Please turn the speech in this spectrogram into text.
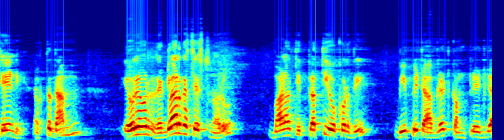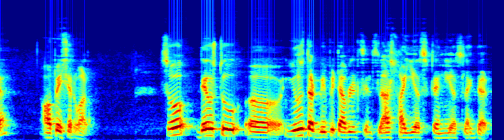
చేయండి. రక్తదానం ఎవరెవరు రెగ్యులర్గా చేస్తున్నారు వాళ్ళది ప్రతి ఒక్కరిది బీపీ టాబ్లెట్ కంప్లీట్గా ఆపేశారు వాళ్ళు so they use to use that BP tablet since last five years ten years like that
